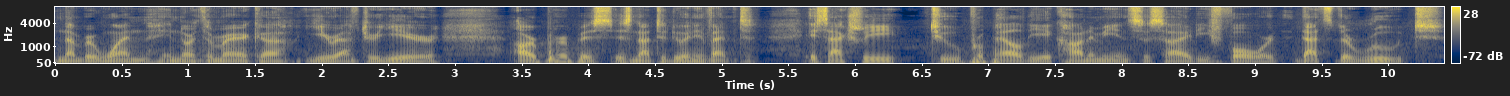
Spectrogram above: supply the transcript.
number one in North America year after year, our purpose is not to do an event. It's actually to propel the economy and society forward. That's the root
